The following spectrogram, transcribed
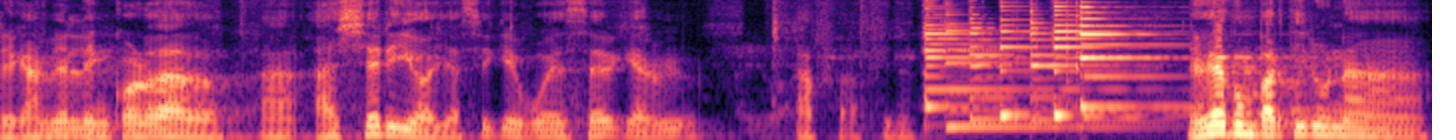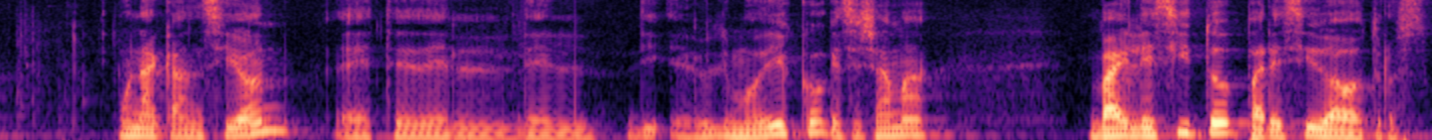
Le cambié el encordado a- ayer y hoy, así que puede ser que... al- a- final. Les voy a compartir una, una canción este, del, del último disco que se llama Bailecito parecido a otros.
